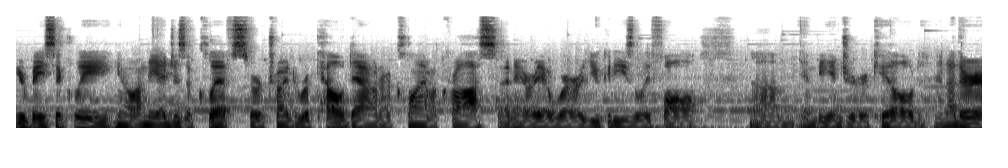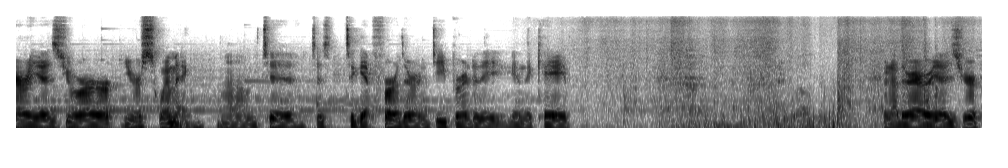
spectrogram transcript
you're basically, you know, on the edges of cliffs or trying to rappel down or climb across an area where you could easily fall um, and be injured or killed. In other areas, you're you're swimming um, to, to to get further and deeper into the in the cave. In other areas, you're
